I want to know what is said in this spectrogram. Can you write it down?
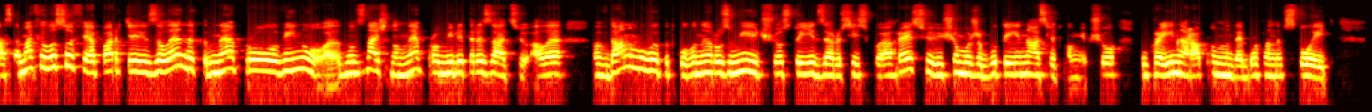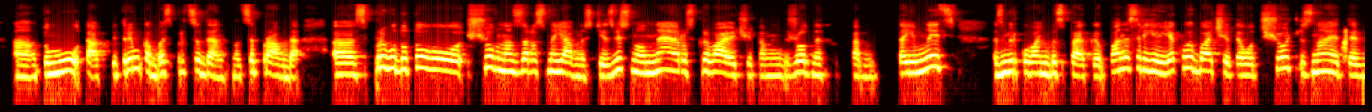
та, сама філософія партії зелених не про війну, однозначно не про мілітаризацію. Але в даному випадку вони розуміють, що стоїть за російською агресією, і що може бути її наслідком, якщо Україна раптом, не дай Боже, не встоїть. Е, Тому так, підтримка безпрецедентна, це правда. Е, З приводу того, що в нас зараз в наявності, звісно, не розкриваючи там жодних там таємниць з міркувань безпеки. Пане Сергію, як ви бачите, от що знаєте,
